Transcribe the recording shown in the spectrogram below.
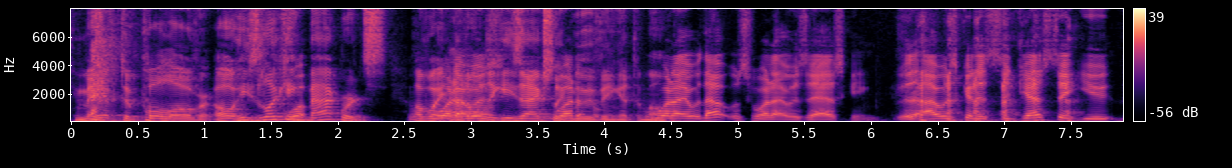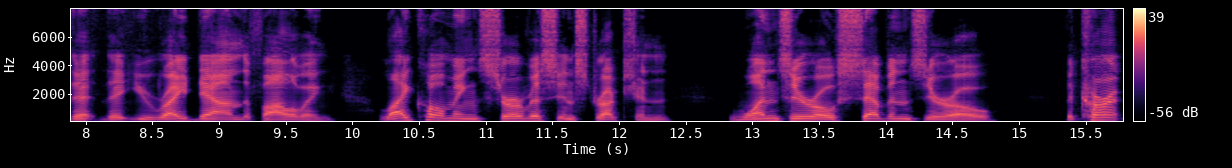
You may have to pull over. Oh, he's looking What- backwards. Oh wait, I I don't was- think he's actually what- moving at the moment. What I that was what I was asking. I was going to suggest that you that that you write down the following: Lycoming service instruction one zero seven zero. The current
